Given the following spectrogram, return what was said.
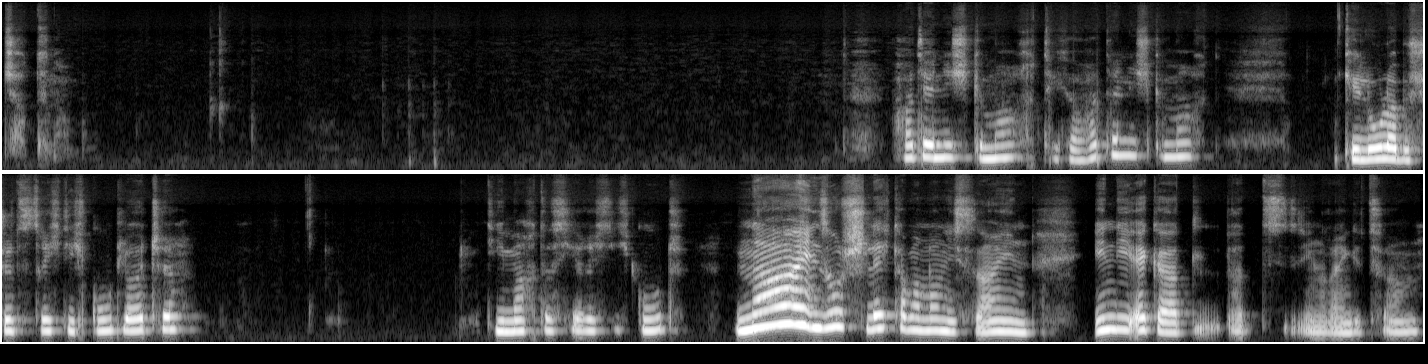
Chat. Hat er nicht gemacht, Digga. Hat er nicht gemacht. Okay, Lola beschützt richtig gut, Leute. Die macht das hier richtig gut. Nein, so schlecht kann man noch nicht sein. In die Ecke hat, hat sie ihn reingetan.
